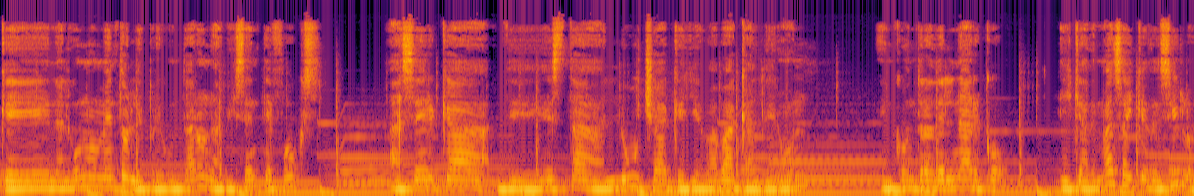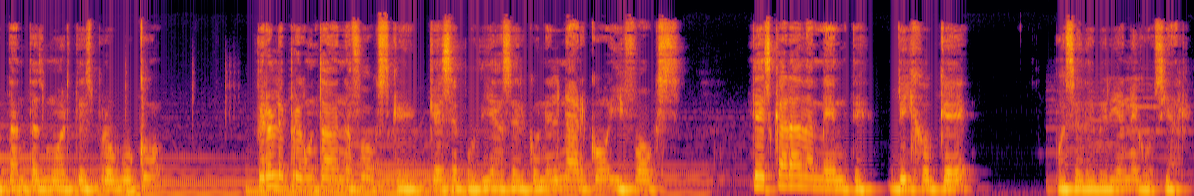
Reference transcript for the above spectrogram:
que en algún momento le preguntaron a Vicente Fox acerca de esta lucha que llevaba Calderón en contra del narco y que además hay que decirlo, tantas muertes provocó pero le preguntaban a Fox que qué se podía hacer con el narco y Fox descaradamente dijo que pues se debería negociar.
